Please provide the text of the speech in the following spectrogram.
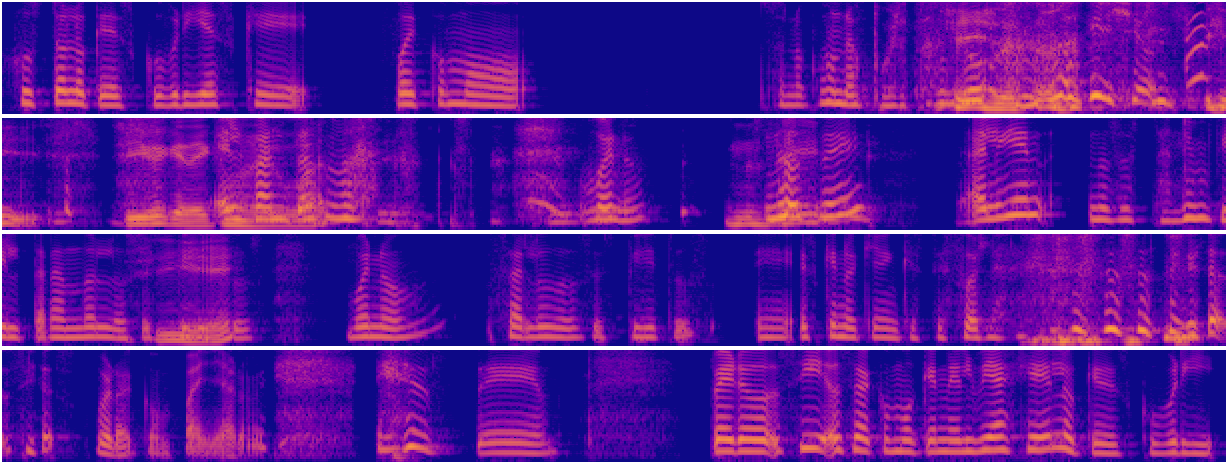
justo lo que descubrí es que fue como sonó como una puerta. Sí, sí, sí, me quedé como El fantasma. bueno, no sé. Alguien nos están infiltrando los ¿eh? espíritus. Bueno, saludos espíritus. Eh, es que no quieren que esté sola. Gracias por acompañarme. Este, pero sí, o sea, como que en el viaje lo que descubrí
